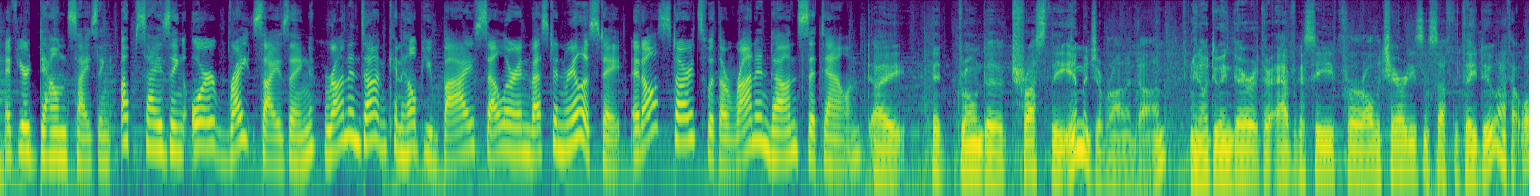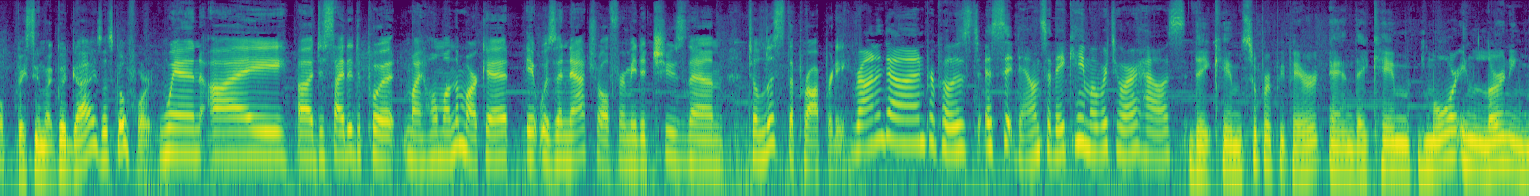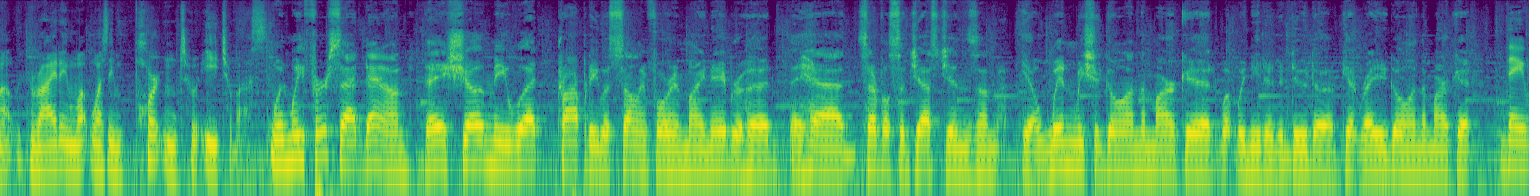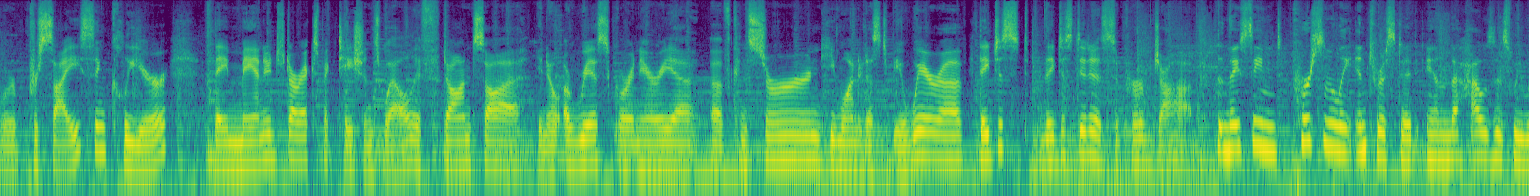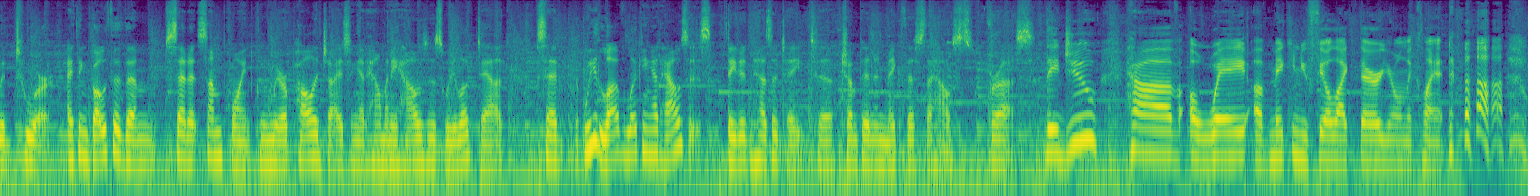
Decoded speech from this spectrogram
If you're downsizing, upsizing, or right sizing, Ron and Don can help you buy, sell, or invest in real estate. It all starts with a Ron and Don sit down. I had grown to trust the image of Ron and Don, you know, doing their, their advocacy for all the charities and stuff that they do. And I thought, well, they seem like good guys. Let's go for it. When I uh, decided to put my home on the market, it was a natural for me to choose them to list the property. Ron and Don proposed a sit down, so they came over to our house. They came super prepared and they came more in learning mode, right? And what was important to each of us. When we first sat down, they showed me what property was selling for in my neighborhood. They had several suggestions on, you know, when we should go on the market, what we needed to do to get ready to go on the market. They were precise and clear. They managed our expectations well. If Don saw, you know, a risk or an area of concern he wanted us to be aware of, they just they just did a superb job. And they seemed personally interested in the houses we would tour. I think both of them said at some point when we were apologizing at how many houses we looked at, said, "We love looking at houses." They didn't hesitate to jump in and make this the house for us. They do have a way of making you feel like they're your only client.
